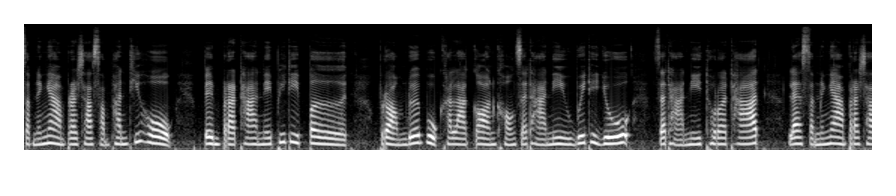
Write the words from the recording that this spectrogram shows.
สำนักงานประชาสัมพันธ์ที่ 6 เป็นประธานในพิธีเปิด พร้อมด้วยบุคลากรของสถานีวิทยุ สถานีโทรทัศน์ และสำนักงานประชา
